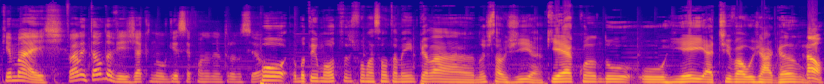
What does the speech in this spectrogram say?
que mais? Fala então, Davi, já que no Gear Secondo não entrou no seu. Pô, eu botei uma outra transformação também pela nostalgia, que é quando o Riei ativa o Jagan. Não,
